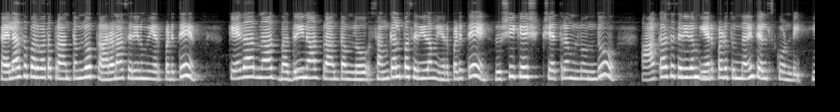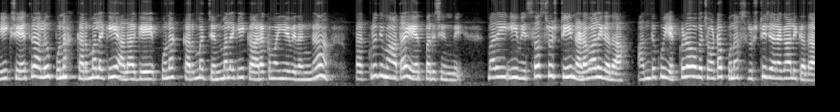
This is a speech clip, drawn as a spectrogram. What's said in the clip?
కైలాస పర్వత ప్రాంతంలో కారణా శరీరం ఏర్పడితే కేదార్నాథ్ బద్రీనాథ్ ప్రాంతంలో సంకల్ప శరీరం ఏర్పడితే ఋషికేశ్ క్షేత్రం నందు ఆకాశ శరీరం ఏర్పడుతుందని తెలుసుకోండి. ఈ క్షేత్రాలు పునఃకర్మలకి అలాగే పునఃకర్మ జన్మలకి కారకమయ్యే విధంగా ప్రకృతి మాత ఏర్పరిచింది. మరి ఈ విశ్వసృష్టి నడవాలి కదా? అందుకు ఎక్కడో ఒక చోట పునఃసృష్టి జరగాలి కదా?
